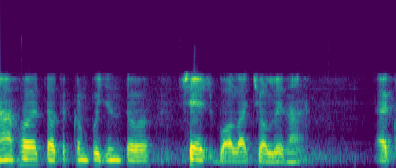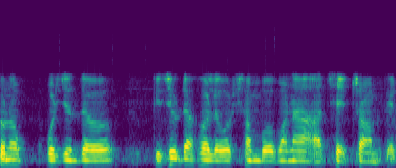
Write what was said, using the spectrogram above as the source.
না হয়, ততক্ষণ পর্যন্ত শেষ বলা চলে না। এখনও পর্যন্ত কিছুটা হলেও সম্ভাবনা আছে ট্রাম্পের।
